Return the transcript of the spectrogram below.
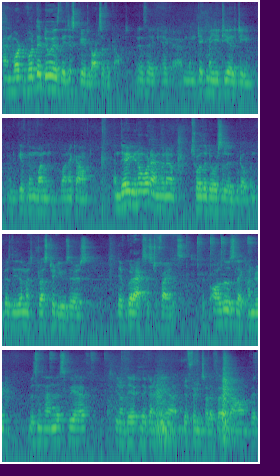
And what, what they do is they just create lots of accounts. It's like, hey, I'm going to take my ETL team, to give them one, one account. And there, you know what, I'm going to throw the doors a little bit open because these are my trusted users. They've got access to files. All those like 100 business analysts we have, you know, they're, they're going to be a different sort of account with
